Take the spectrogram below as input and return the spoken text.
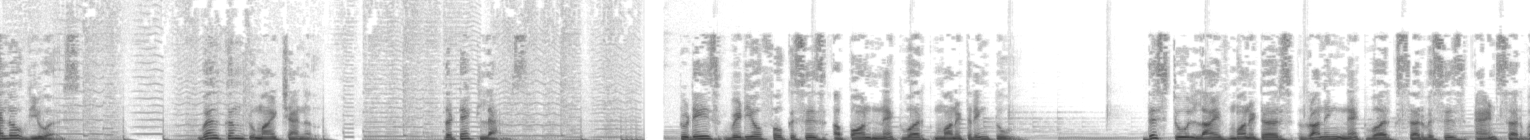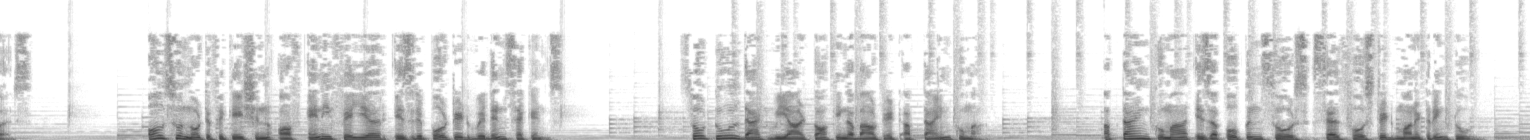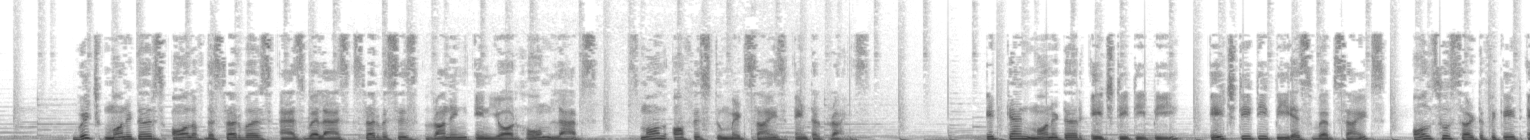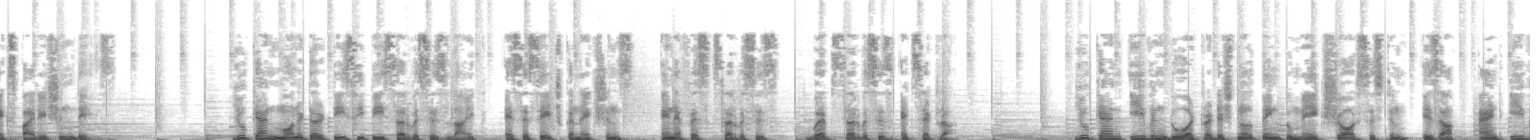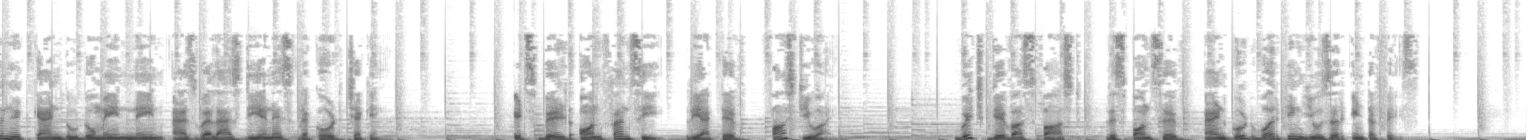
Hello viewers. Welcome to my channel. The Tech Labs. Today's video focuses upon network monitoring tool. This tool live monitors running network services and servers. Also notification of any failure is reported within seconds. So tool that we are talking about it Uptime Kuma. Uptime Kuma is an open source self-hosted monitoring tool which monitors all of the servers as well as services running in your home labs, small office to mid-size enterprise. It can monitor HTTP, HTTPS websites, also certificate expiration days. You can monitor TCP services like SSH connections, NFS services, web services etc. You can even do a traditional ping to make sure system is up and even it can do domain name as well as DNS record checking. It's built on fancy, reactive, fast UI, which give us fast, responsive, and good working user interface.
